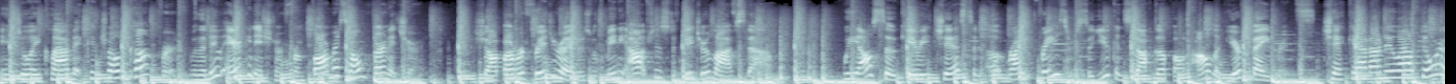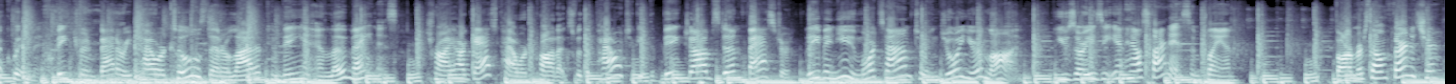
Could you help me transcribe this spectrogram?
Enjoy climate controlled comfort with a new air conditioner from Farmers Home Furniture. Shop our refrigerators with many options to fit your lifestyle. We also carry chests and upright freezers so you can stock up on all of your favorites. Check out our new outdoor equipment featuring battery powered tools that are lighter, convenient, and low maintenance. Try our gas powered products with the power to get the big jobs done faster, leaving you more time to enjoy your lawn. Use our easy in house financing plan. Farmers Home Furniture.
